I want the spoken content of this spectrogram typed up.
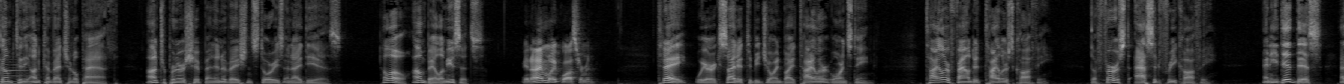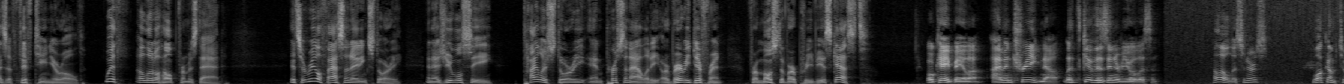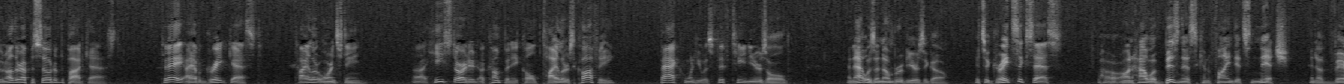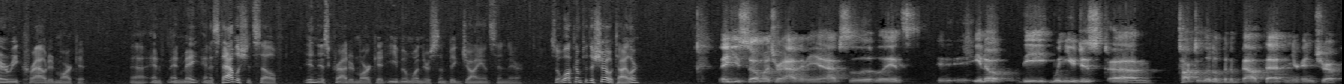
Welcome to the Unconventional Path Entrepreneurship and Innovation Stories and Ideas. Hello, I'm Bela Musits. And I'm Mike Wasserman. Today, we are excited to be joined by Tyler Ornstein. Tyler founded Tyler's Coffee, the first acid free coffee. And he did this as a 15 year old, with a little help from his dad. It's a real fascinating story, and as you will see, Tyler's story and personality are very different from most of our previous guests. Okay, Bela, I'm intrigued now. Let's give this interview a listen. Hello, listeners. Welcome to another episode of the podcast. Today, I have a great guest, Tyler Ornstein. Uh, he started a company called Tyler's Coffee back when he was 15 years old, and that was a number of years ago. It's a great success uh, on how a business can find its niche in a very crowded market uh, and, and, make, and establish itself in this crowded market, even when there's some big giants in there. So, welcome to the show, Tyler. Thank you so much for having me. Absolutely, it's you know the when you just um, talked a little bit about that in your intro.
